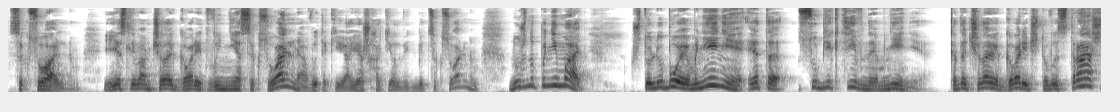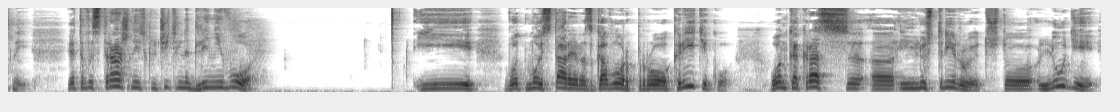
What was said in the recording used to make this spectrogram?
сексуальным. И если вам человек говорит, вы не сексуальны, а вы такие, а я же хотел ведь быть сексуальным, нужно понимать, что любое мнение – это субъективное мнение. Когда человек говорит, что вы страшный, это вы страшный исключительно для него. И вот мой старый разговор про критику, он как раз э, иллюстрирует, что люди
